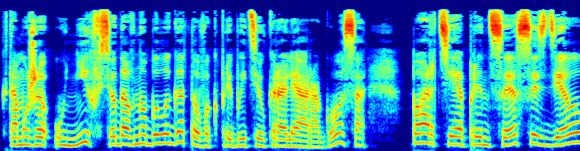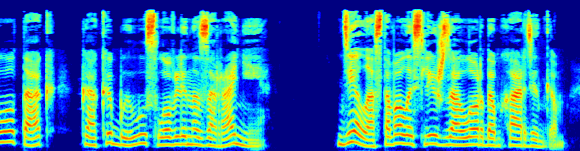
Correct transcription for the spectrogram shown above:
К тому же у них все давно было готово к прибытию короля Арагоса, партия принцессы сделала так, как и было условлено заранее. Дело оставалось лишь за лордом Хардингом —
